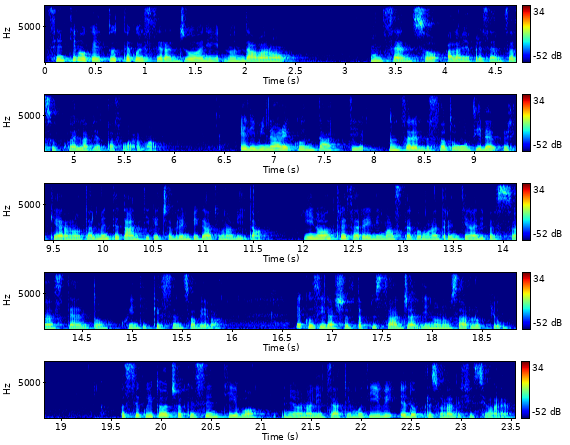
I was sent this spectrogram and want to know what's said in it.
Sentivo che tutte queste ragioni non davano un senso alla mia presenza su quella piattaforma. Eliminare contatti non sarebbe stato utile perché erano talmente tanti che ci avrei impiegato una vita. Inoltre sarei rimasta con una trentina di persone a stento, quindi che senso aveva? E così la scelta più saggia di non usarlo più. Ho seguito ciò che sentivo, ne ho analizzato i motivi ed ho preso una decisione.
